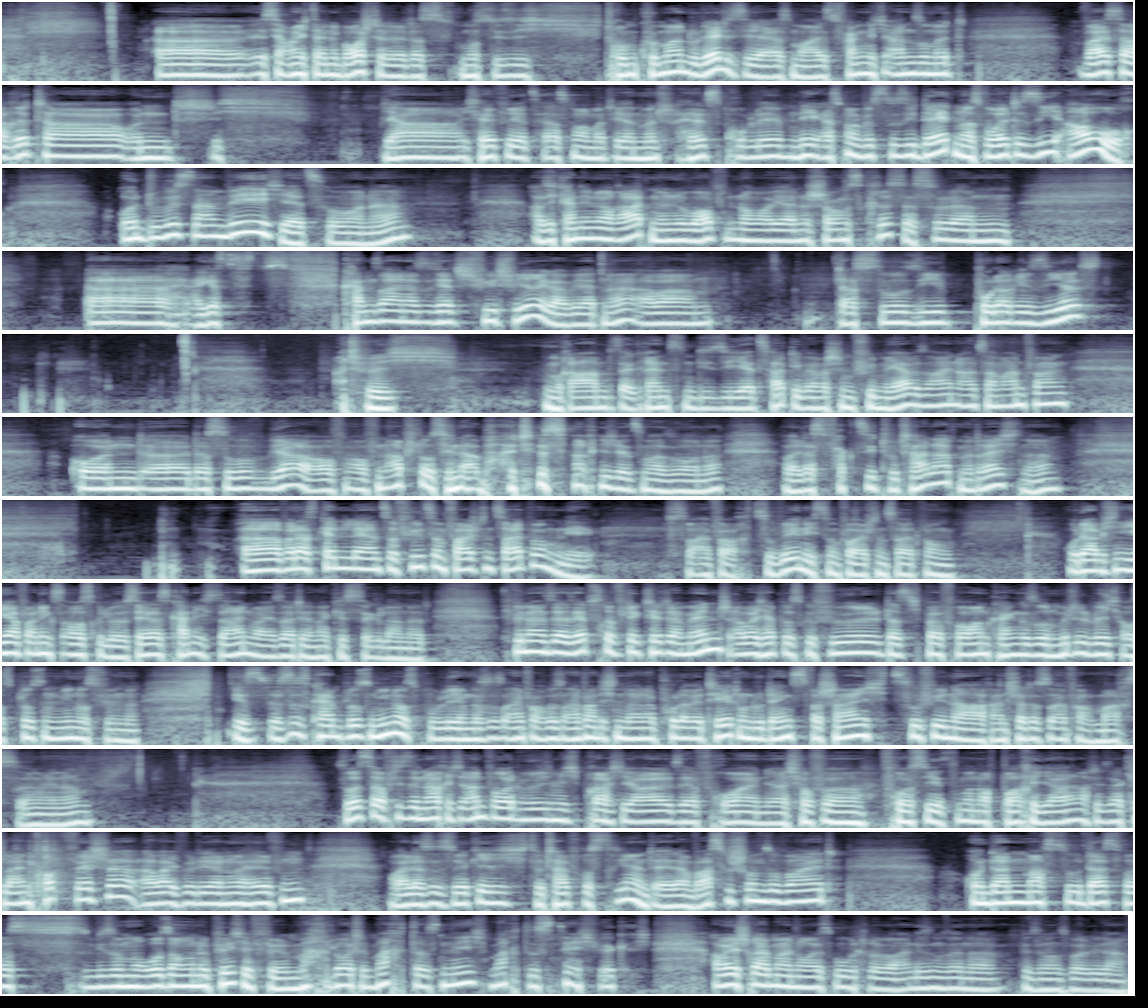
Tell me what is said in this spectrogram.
Äh, ist ja auch nicht deine Baustelle, das muss sie sich drum kümmern. Du datest sie ja erstmal. Jetzt fang nicht an so mit weißer Ritter und ich ja, ich helfe jetzt erstmal mit ihren Mental Health Problemen. Nee, erstmal willst du sie daten. Das wollte sie auch. Und du bist da am Weg jetzt so, ne? Also ich kann dir nur raten, wenn du überhaupt nochmal wieder eine Chance kriegst, dass du dann äh, jetzt kann sein, dass es jetzt viel schwieriger wird, ne? Aber dass du sie polarisierst, natürlich im Rahmen dieser Grenzen, die sie jetzt hat, die werden wahrscheinlich viel mehr sein als am Anfang und äh, dass du ja auf, auf einen Abschluss hinarbeitest, sag ich jetzt mal so, ne? Weil das fuckt sie total ab, mit Recht, ne? Äh, war das Kennenlernen zu viel zum falschen Zeitpunkt? Nee. Das war einfach zu wenig zum falschen Zeitpunkt. Oder habe ich ihn eher einfach nichts ausgelöst? Ja, das kann nicht sein, weil ihr seid ja in der Kiste gelandet. Ich bin ein sehr selbstreflektierter Mensch, aber ich habe das Gefühl, dass ich bei Frauen keinen gesunden Mittelweg aus Plus und Minus finde. Das ist kein Plus-Minus-Problem, das ist einfach, du bist einfach nicht in deiner Polarität und du denkst wahrscheinlich zu viel nach, anstatt dass du einfach machst. Ne? Sollst du auf diese Nachricht antworten, würde ich mich brachial sehr freuen. Ja, ich hoffe, freust du jetzt immer noch brachial nach dieser kleinen Kopfwäsche, aber ich will dir ja nur helfen, weil das ist wirklich total frustrierend, ey. Dann warst du schon so weit und dann machst du das, was wie so ein Rosamunde Pilche-Film. Mach, Leute, macht das nicht, macht das nicht, wirklich. Aber ich schreibe mal ein neues Buch drüber. In diesem Sinne, wir sehen uns bald wieder.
